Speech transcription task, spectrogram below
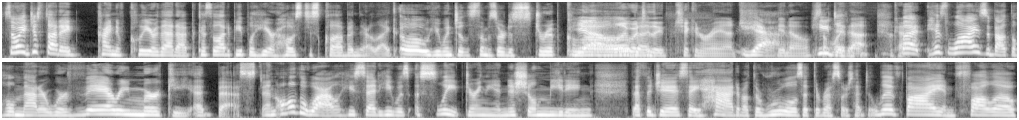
So I just thought I'd kind of clear that up because a lot of people hear hostess club and they're like, "Oh, he went to some sort of strip club." yeah, well, I went to the chicken ranch. yeah, you know, he didn't. like that. Okay. But his lies about the whole matter were very murky at best. And all the while, he said he was asleep during the initial meeting that the JSA had about the rules that the wrestlers had to live by and follow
